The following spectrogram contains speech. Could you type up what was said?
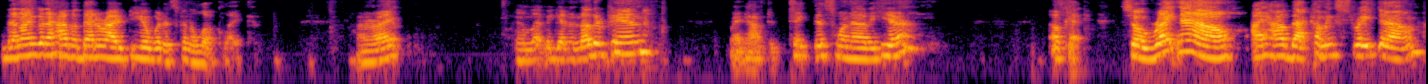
then I'm going to have a better idea what it's going to look like. All right. And let me get another pin. Might have to take this one out of here. Okay, so right now I have that coming straight down.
